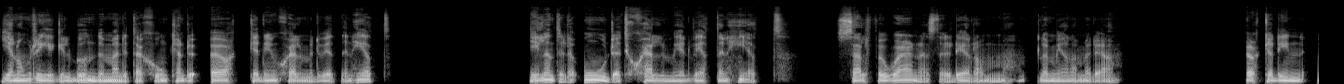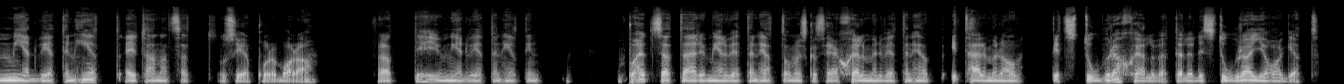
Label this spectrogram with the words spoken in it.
Genom regelbunden meditation kan du öka din självmedvetenhet. Jag gillar inte det ordet självmedvetenhet. Self-awareness, är det det de, de menar med det? Öka din medvetenhet är ett annat sätt att se på det bara. För att det är ju medvetenhet, på ett sätt är det medvetenhet, om vi ska säga självmedvetenhet, i termer av det stora självet eller det stora jaget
